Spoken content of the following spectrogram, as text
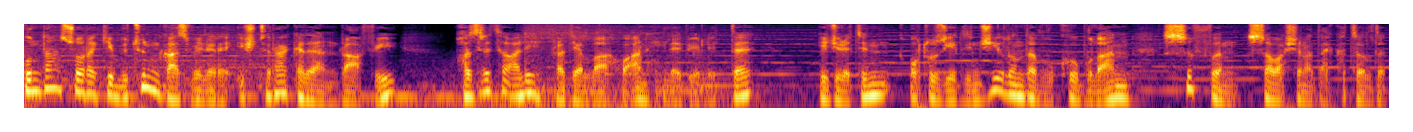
Bundan sonraki bütün gazvelere iştirak eden Rafi, Hazreti Ali radıyallahu anh ile birlikte hicretin 37. yılında vuku bulan Sıffın Savaşı'na da katıldı.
